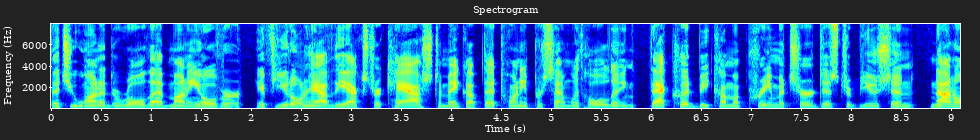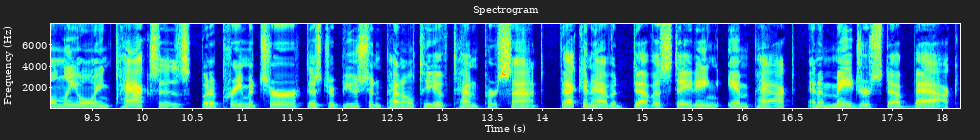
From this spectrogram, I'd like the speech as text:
that you wanted to roll that money over, if you don't have the extra cash to make up that 20% withholding, that could become a premature distribution, not only owing taxes, but a premature distribution penalty of 10% that can have a devastating impact and a major step back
